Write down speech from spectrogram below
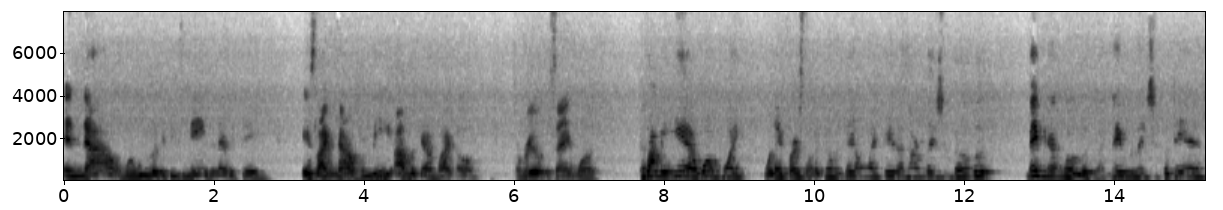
And now when we look at these memes and everything, it's like now for me, I look at them like, oh, for real, the same one. Because I mean, yeah, at one point when they first started coming down, like, yeah, that's how relationship gonna look. Maybe that's what it look like. Maybe relationship, but then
